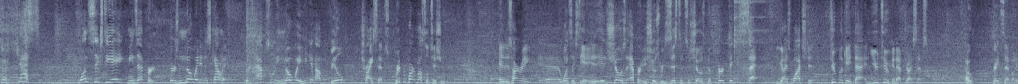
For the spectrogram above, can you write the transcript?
Yes! 168 means effort. There's no way to discount it. There's absolutely no way he cannot build triceps, rip apart muscle tissue at his heart rate uh, 168. It, shows effort, it shows resistance, it shows the perfect set. You guys watched it. Duplicate that and you too can have triceps. Oh, great set, buddy.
